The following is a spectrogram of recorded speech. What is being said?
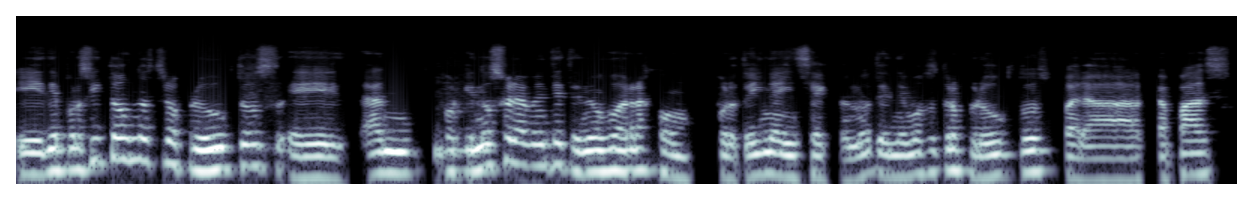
Eh, de por sí todos nuestros productos, han, porque no solamente tenemos barras con proteína de insecto, ¿no? Tenemos otros productos para capaz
